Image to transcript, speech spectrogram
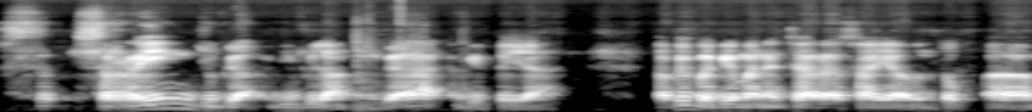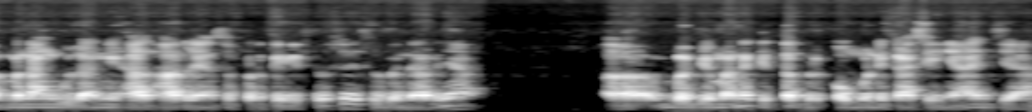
se- sering juga dibilang enggak gitu ya. Tapi bagaimana cara saya untuk uh, menanggulangi hal-hal yang seperti itu sih sebenarnya uh, bagaimana kita berkomunikasinya aja,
